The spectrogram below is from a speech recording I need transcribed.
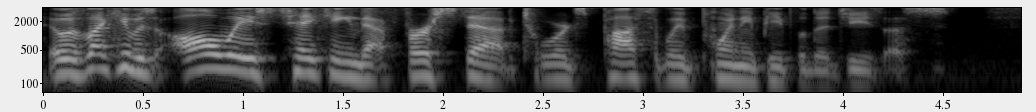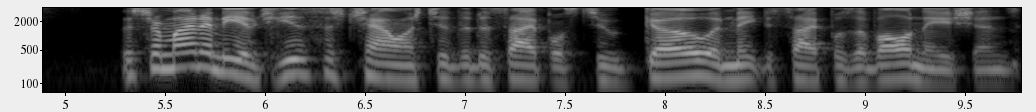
It was like he was always taking that first step towards possibly pointing people to Jesus. This reminded me of Jesus' challenge to the disciples to go and make disciples of all nations,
